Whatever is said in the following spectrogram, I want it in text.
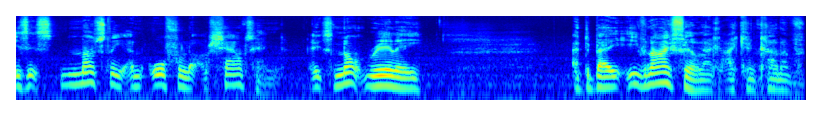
is it's mostly an awful lot of shouting. It's not really a debate. Even I feel like I can kind of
